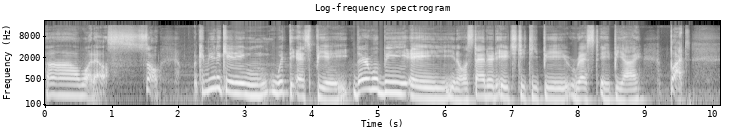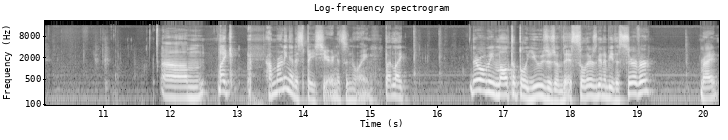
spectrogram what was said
Uh, what else? So, communicating with the SPA, there will be a you know a standard HTTP REST API, but um, like I'm running out of space here and it's annoying, but like there will be multiple users of this. So there's going to be the server, right?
